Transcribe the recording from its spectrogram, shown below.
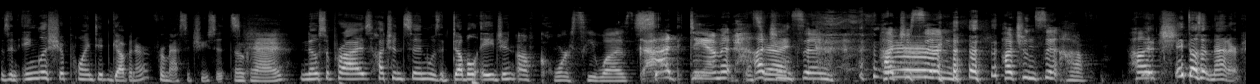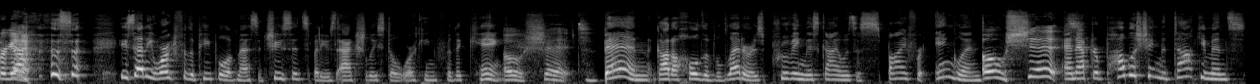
was an English appointed governor for Massachusetts. Okay. No surprise, Hutchinson was a double agent. Of course he was. God damn it, right. Hutchinson. Hutchinson. Hutchinson. Huh. Hutch. It doesn't matter. Forget it. he said he worked for the people of Massachusetts, but he was actually still working for the king. Oh shit. Ben got a hold of letters proving this guy was a spy for England. Oh shit. And after publishing the documents,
